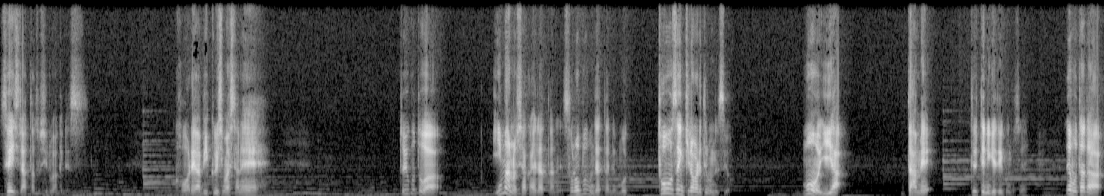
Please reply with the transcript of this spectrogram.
政治だったと知るわけです。これはびっくりしましたね。ということは、今の社会だったらね、その部分だったらね、もう当然嫌われてるんですよ。もう嫌、ダメって言って逃げていくんですね。でもただ、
